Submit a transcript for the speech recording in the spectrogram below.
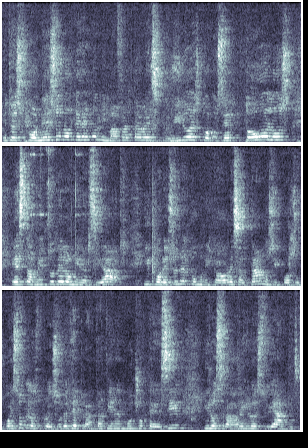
Entonces, con eso no queremos ni más falta de excluir o desconocer todos los estamentos de la universidad. Y por eso en el comunicado resaltamos, y por supuesto que los profesores de planta tienen mucho que decir, y los trabajadores y los estudiantes.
